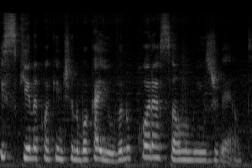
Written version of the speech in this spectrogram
esquina com a Quintino Bocaiúva, no coração do Moinhos de Vento.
